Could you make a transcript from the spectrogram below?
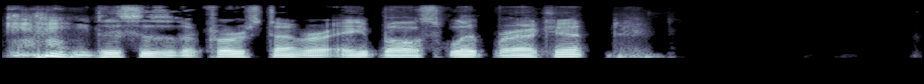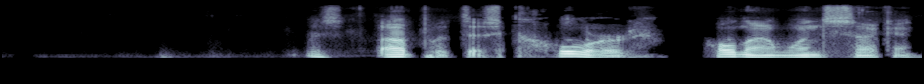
this is the first ever eight ball split bracket. What's up with this cord? Hold on one second.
